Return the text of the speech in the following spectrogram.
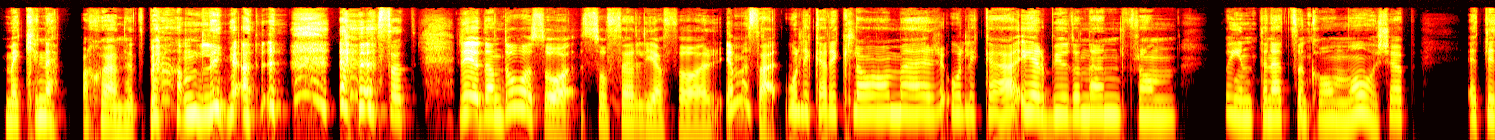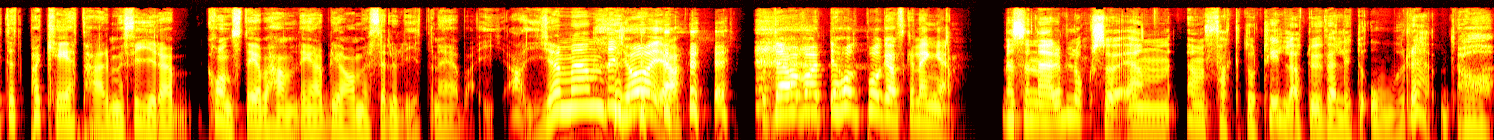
med knäppa skönhetsbehandlingar. så redan då så, så följer jag för ja, men så här, olika reklamer, olika erbjudanden från, på internet som kom. och köp ett litet paket här med fyra konstiga behandlingar, blir av med celluliten. Och jag bara, jajamän, det gör jag. det har, varit, det har hållit på ganska länge. Men sen är det väl också en, en faktor till, att du är väldigt orädd. Ja,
